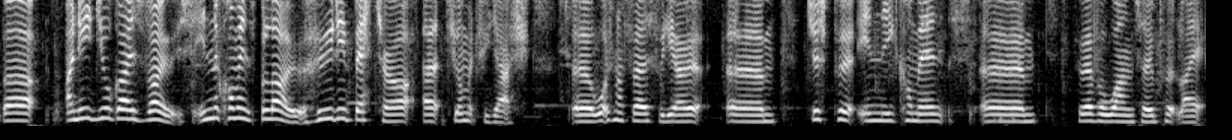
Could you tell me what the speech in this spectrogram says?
but I need your guys' votes in the comments below. Who did better at Geometry Dash? Uh, watch my first video. Um, just put in the comments um, whoever won. So put like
